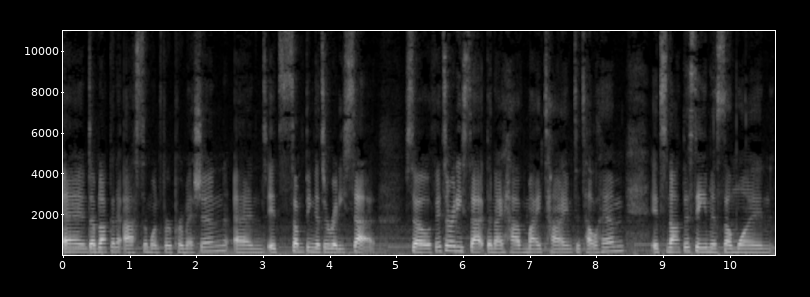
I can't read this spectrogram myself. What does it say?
and I'm not going to ask someone for permission and it's something that's already set. So if it's already set, then I have my time to tell him. It's not the same as someone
